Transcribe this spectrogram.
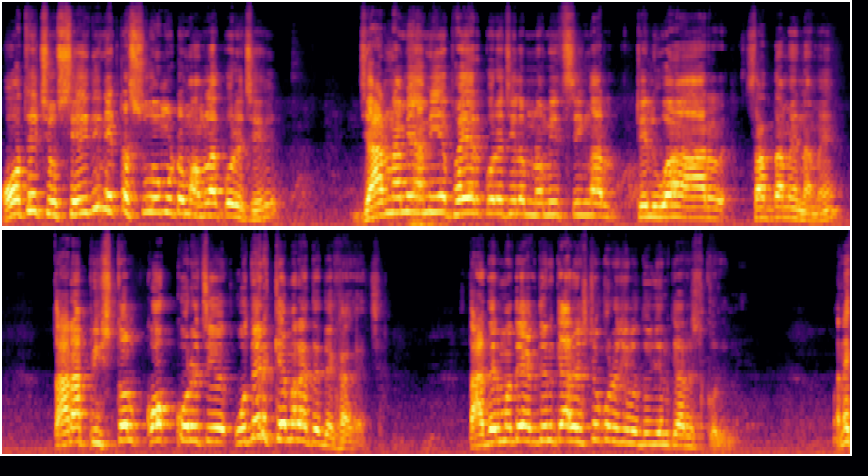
অথচ সেই দিন একটা সুমোটো মামলা করেছে, যার নামে আমি এফআইআর করেছিলাম নমিত সিং আর টেলুয়া আর সাদ্দামের নামে। তারা পিস্তল কক করেছে, ওদের ক্যামেরাতে দেখা গেছে। তাদের মধ্যে একজনকে অ্যারেস্টও করেছিল, দুজনকে অ্যারেস্ট করিনি। মানে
